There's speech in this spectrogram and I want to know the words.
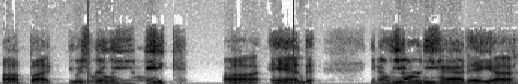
uh, but it was really unique. Uh, and you know, he already had a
